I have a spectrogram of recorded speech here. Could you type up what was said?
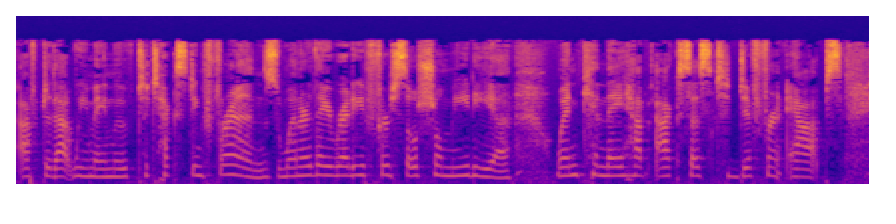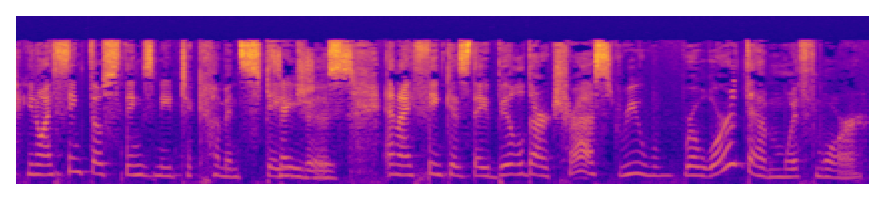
After that we may move to texting friends. When are they ready for social media? When can they have access to different apps? You know i think those things need to come in stages, Stages. and i think as they build our trust we reward them with more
